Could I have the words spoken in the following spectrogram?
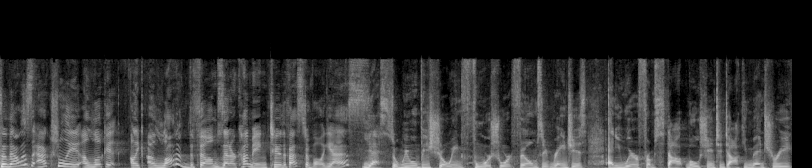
So that was actually a look at like a lot of the films that are coming to the festival, yes? Yes, so we will be showing four short films. It ranges anywhere from stop motion to documentary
